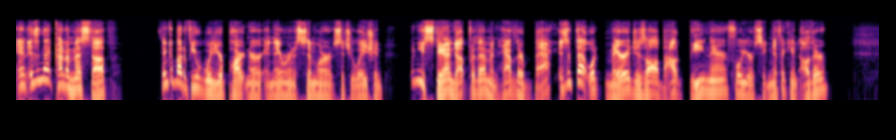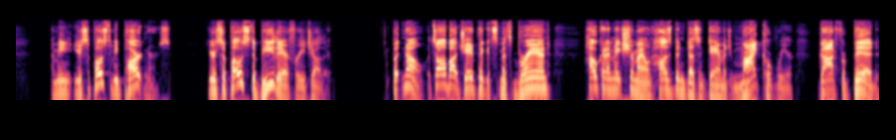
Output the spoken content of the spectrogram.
And isn't that kind of messed up? Think about if you were with your partner and they were in a similar situation when you stand up for them and have their back, isn't that what marriage is all about? Being there for your significant other? I mean, you're supposed to be partners. You're supposed to be there for each other. But no, it's all about Jada Pinkett Smith's brand. How can I make sure my own husband doesn't damage my career? God forbid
